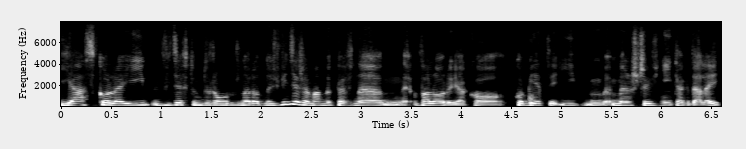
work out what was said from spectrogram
Ja z kolei widzę w tym dużą różnorodność. Widzę, że mamy pewne mm, walory jako kobiety i mężczyźni i tak dalej.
